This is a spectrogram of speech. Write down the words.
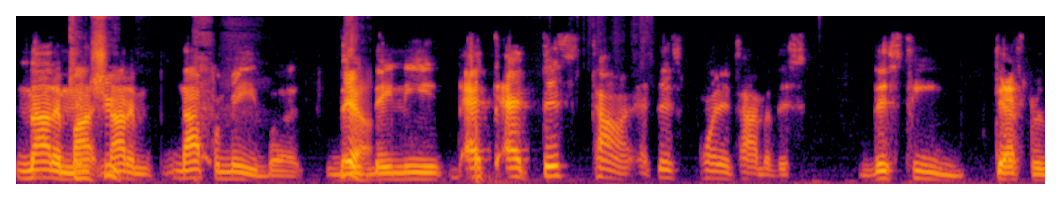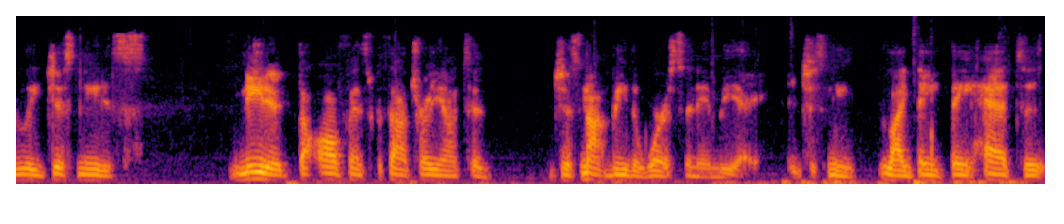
Not in my, shoot. not in, not for me, but they, Yeah. they need at at this time, at this point in time of this this team desperately just needed needed the offense without Trae Young to just not be the worst in the NBA. It just need like they they had to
